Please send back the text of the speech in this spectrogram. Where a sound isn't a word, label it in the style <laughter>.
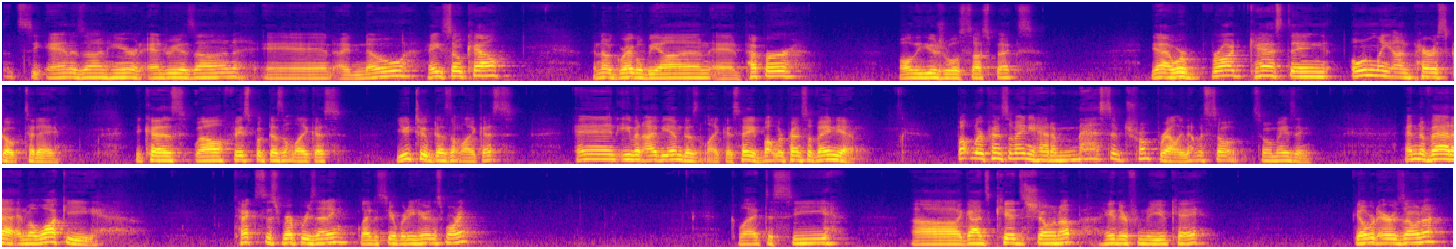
Let's see. Anna's on here and Andrea's on. And I know, hey, SoCal. I know Greg will be on and Pepper all the usual suspects. Yeah, we're broadcasting only on Periscope today because, well, Facebook doesn't like us, YouTube doesn't like us, and even IBM doesn't like us. Hey, Butler, Pennsylvania. Butler, Pennsylvania had a massive Trump rally. That was so so amazing. And Nevada and Milwaukee. Texas representing. Glad to see everybody here this morning. Glad to see uh, God's kids showing up. Hey, they're from the UK. Gilbert, Arizona.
